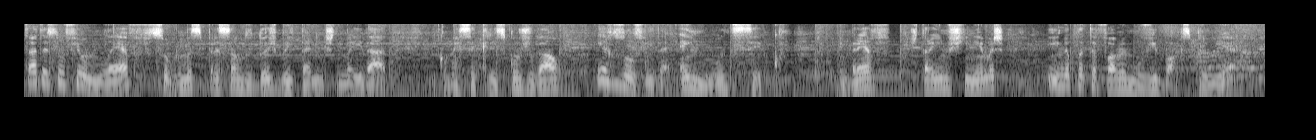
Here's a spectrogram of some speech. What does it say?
Trata-se de um filme leve sobre uma separação de dois britânicos de meia idade e como essa crise conjugal é resolvida em Monte Seco. Em breve, estreia nos cinemas e na plataforma Moviebox Premiere.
